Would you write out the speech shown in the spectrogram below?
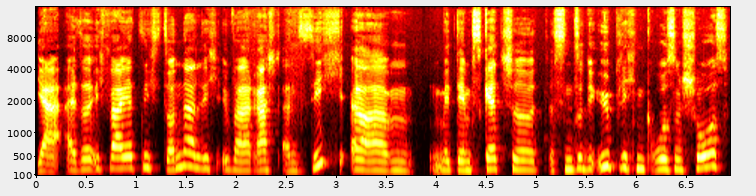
ja, also ich war jetzt nicht sonderlich überrascht an sich ähm, mit dem Schedule. Das sind so die üblichen großen Shows.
